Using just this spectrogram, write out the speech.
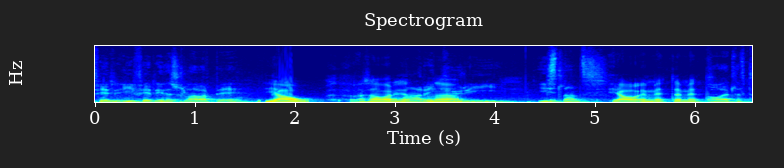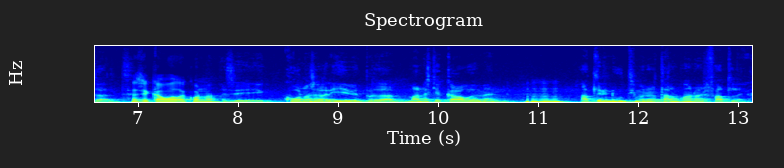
fyrr, í fyrr í þessu hlaðvarpi. Já, það var Marie hérna Curie Íslands. Já, einmitt, einmitt. Á 11. öld. Þessi gáða kona. Þessi kona sem var yfirburða manneskja gáðum en mm allir í nútíman að tala um hvað hann var falleg.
